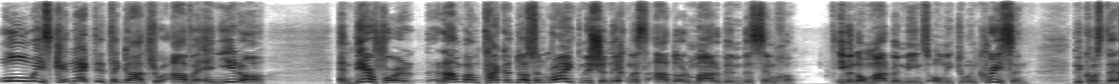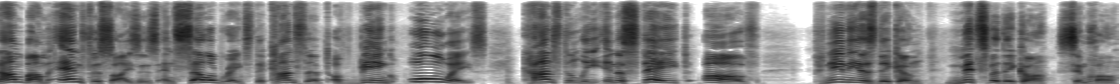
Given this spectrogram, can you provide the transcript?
always connected to God through Ava and Yira. And therefore, Rambam Taka doesn't write Mishanichnas Ador Marbim Besimcha. Even though Marbim means only to increase in because the Rambam emphasizes and celebrates the concept of being always, constantly in a state of pnimiyas dika, mitzvah dika, simcha.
